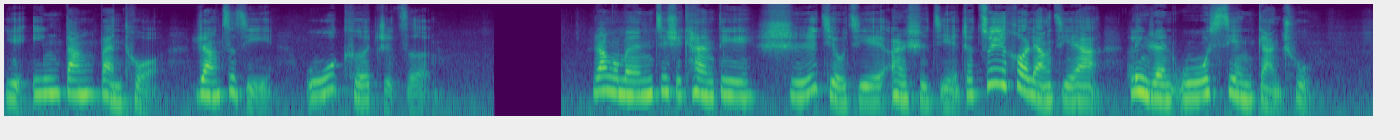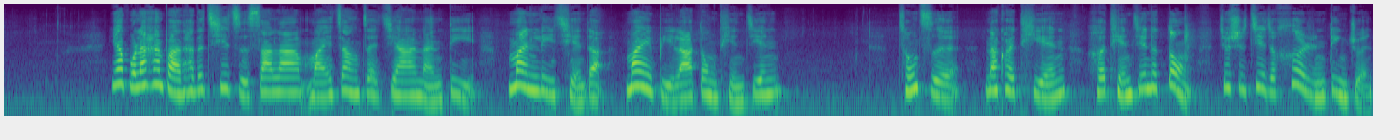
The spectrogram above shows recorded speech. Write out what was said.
也应当办妥，让自己无可指责。让我们继续看第十九节、二十节，这最后两节啊，令人无限感触。亚伯拉罕把他的妻子撒拉埋葬在迦南地曼利前的麦比拉洞田间，从此那块田和田间的洞，就是借着赫人定准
